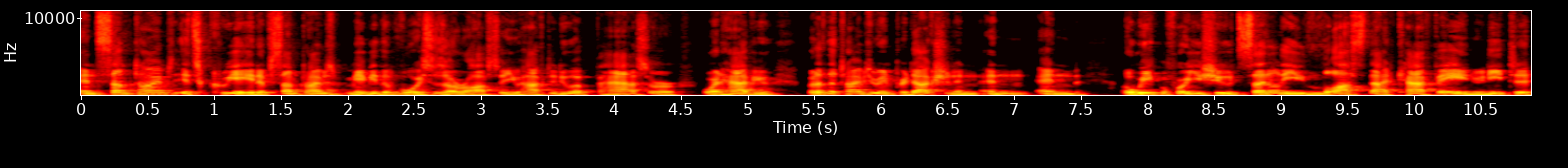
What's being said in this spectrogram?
and sometimes it's creative. Sometimes maybe the voices are off, so you have to do a pass or, or what have you. But other times you're in production, and and and a week before you shoot, suddenly you lost that cafe, and you need to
